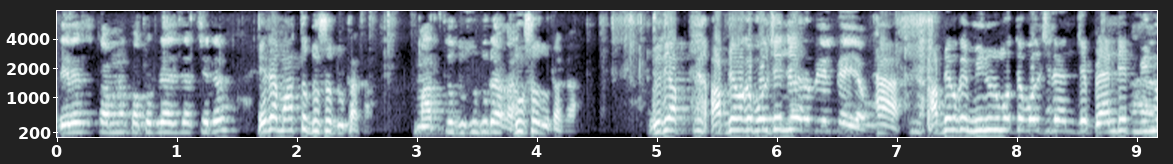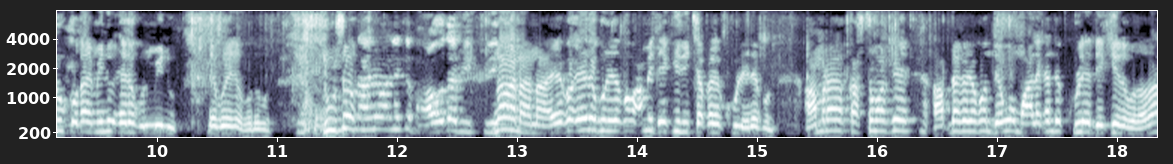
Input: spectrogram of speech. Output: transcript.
দেবেশ তো আপনার কত প্রাইস যাচ্ছে এটা? এটা মাত্র দুশো দু টাকা। মাত্র দুশো দু টাকা? দুশো দু টাকা। যদি আপনি আমাকে বলছেন যে হ্যাঁ আপনি আমাকে মিনুর মধ্যে বলছিলেন যে ব্র্যান্ডেড মিনু কোথায়? মিনু এরকম মিনু। দেখুন দেখুন দুশো না না না এরকম এরকম এরকম আমি দেখিয়ে দিচ্ছি আপনাকে খুলে দেখুন। আমরা কাস্টমারকে আপনাকে যখন দেবো মাল এখান থেকে খুলে দেখিয়ে দেবো দাদা।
